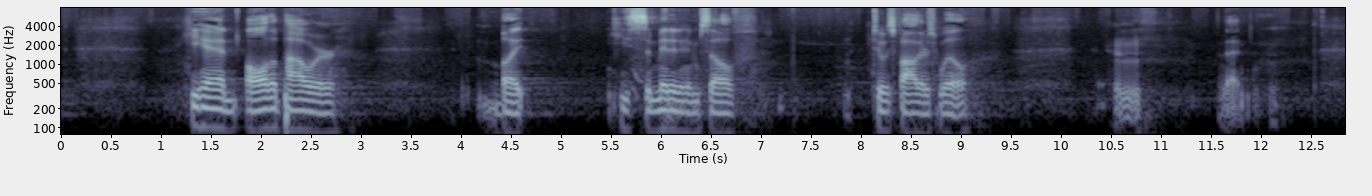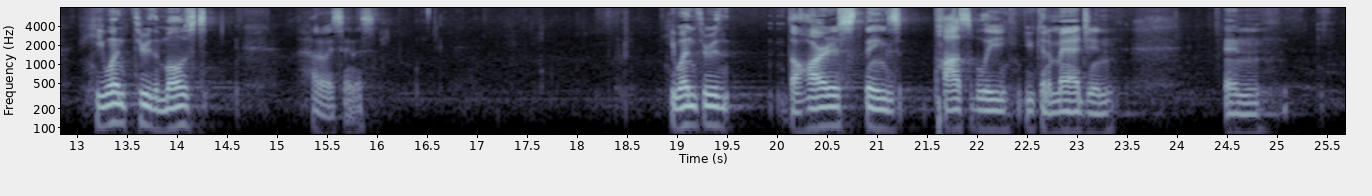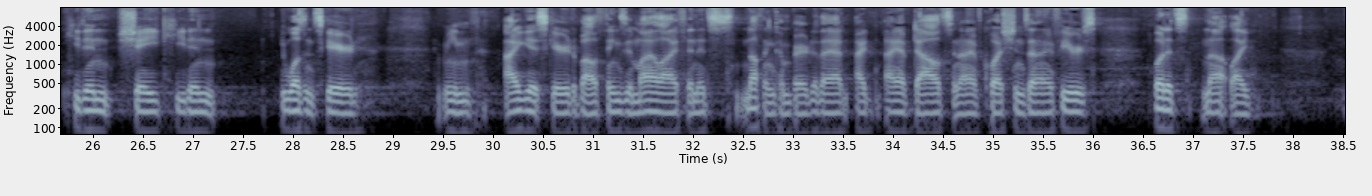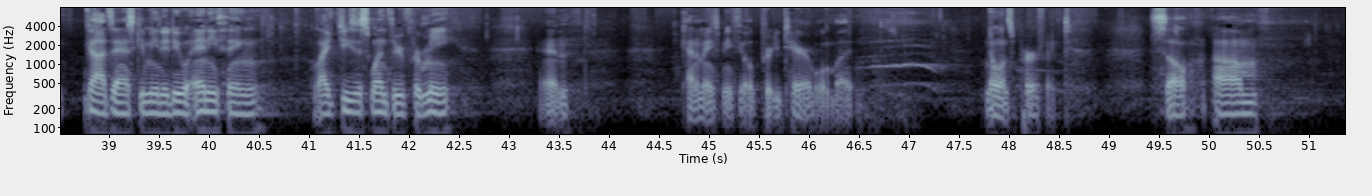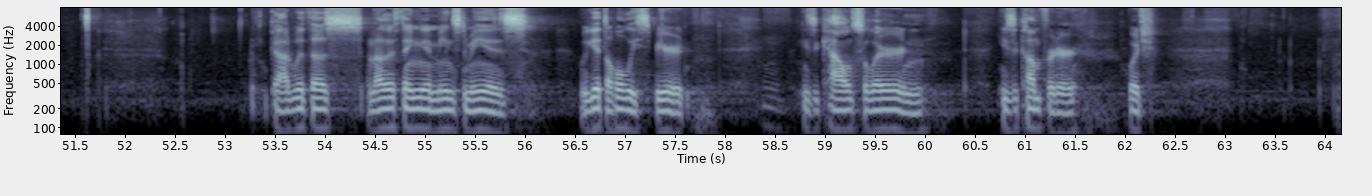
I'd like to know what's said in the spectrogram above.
he had all the power, but he submitted himself to his father's will, and that he went through the most. How do I say this? He went through the hardest things possibly you can imagine, and he didn't shake. He didn't. He wasn't scared. I mean, I get scared about things in my life, and it's nothing compared to that. I I have doubts and I have questions and I have fears, but it's not like God's asking me to do anything like Jesus went through for me, and kind of makes me feel pretty terrible. But no one's perfect. So, um, God with us, another thing it means to me is we get the Holy Spirit. He's a counselor and He's a comforter, which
